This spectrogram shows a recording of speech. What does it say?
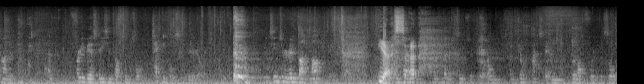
Kind of, and FreeBSD seems to have some sort of technical superiority. it seems to be really bad at marketing. Yes. Uh, to- with Linux seems to have just gone and jumped past it and run off with the sort of.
